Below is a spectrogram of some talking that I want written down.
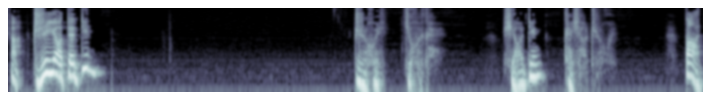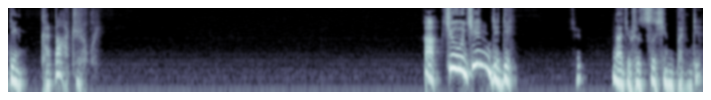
的啊！只要得定。智慧就会开，小定开小智慧，大定开大智慧。啊，就近的定，就那就是自性本定。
